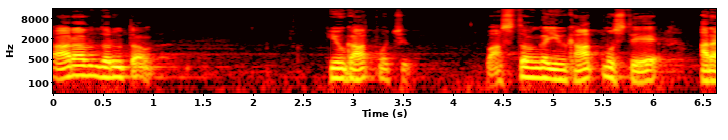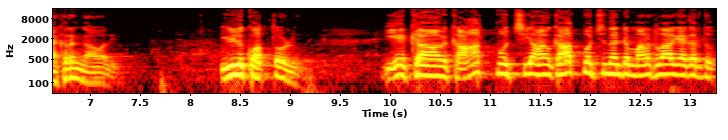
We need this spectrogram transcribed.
ఆరాధన జరుగుతాం ఈమెకు ఆత్మ వచ్చింది. వాస్తవంగా ఈమెకి ఆత్మ వస్తే ఆ కావాలి. వీళ్ళు కొత్తోళ్ళు. ఇక ఆమెకు ఆత్మ వచ్చి ఆమెకు ఆత్మ వచ్చిందంటే మనకులాగా ఎగరదు.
